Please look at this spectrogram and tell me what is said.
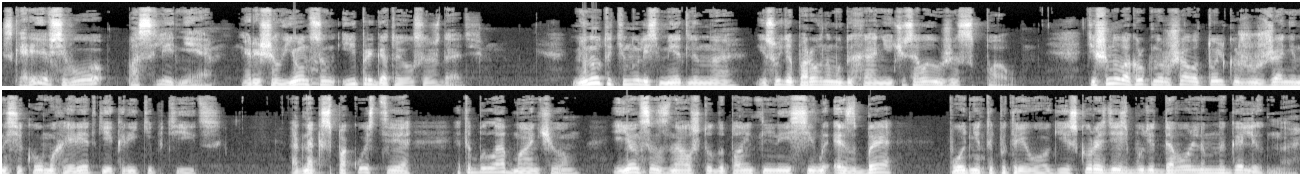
Скорее всего, последнее, решил Йонсон и приготовился ждать. Минуты тянулись медленно, и, судя по ровному дыханию, часовой уже спал. Тишину вокруг нарушало только жужжание насекомых и редкие крики птиц. Однако спокойствие это было обманчивым, и Йонсен знал, что дополнительные силы СБ подняты по тревоге, и скоро здесь будет довольно многолюдно.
